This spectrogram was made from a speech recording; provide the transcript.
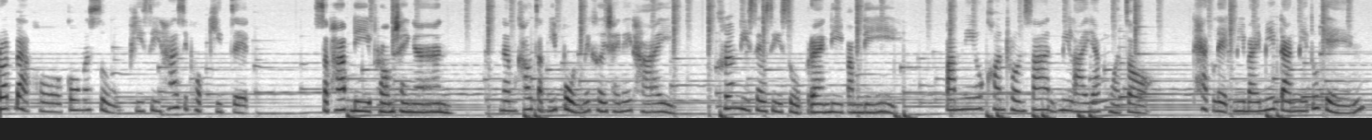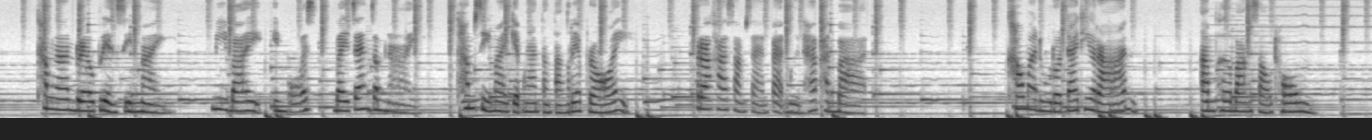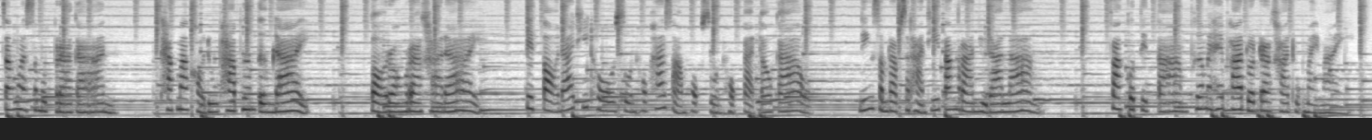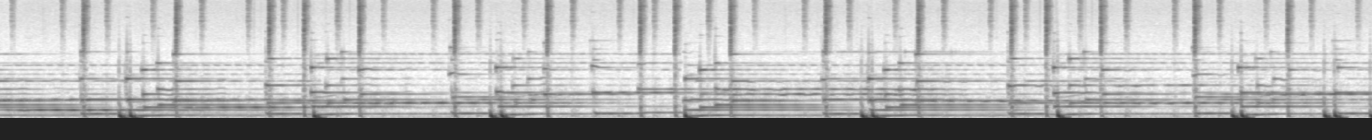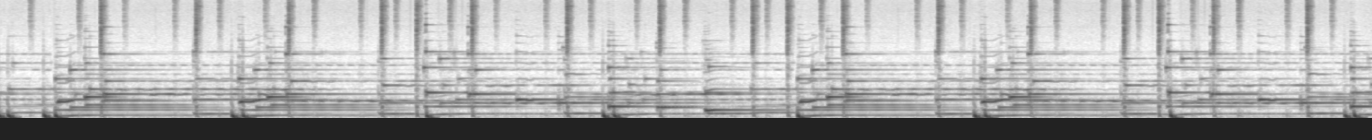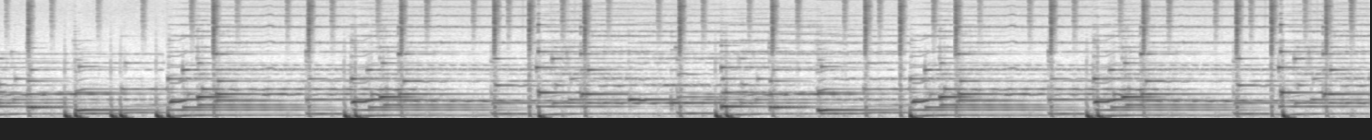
รถแบคโฮโกมาสุ PC 56ขีด7สภาพดีพร้อมใช้งาน นำเข้าจากญี่ปุ่นไม่เคยใช้ในไทย เครื่องดีเซล4สูบแรงดีปั๊มดี ปั๊มนิ้วคอนโทรลสั้นมีลายยักษ์หัวจาะแท็กเหล็กมีใบมีดดันมีตู้เก๋งทำงานเร็วเปลี่ยนซีนใหม่ มีใบ invoice ใบแจ้งจำหน่าย ทำสีใหม่เก็บงานต่างๆ เรียบร้อย ราคา 385,000 บาท เข้ามาดูรถได้ที่ร้าน อำเภอบางเสาธง จังหวัดสมุทรปราการ ทักมาขอดูภาพเพิ่มเติมได้ ต่อรองราคาได้ ติดต่อได้ที่โทร 0653606899 ลิงก์สำหรับสถานที่ตั้งร้านอยู่ด้านล่าง ฝากกดติดตามเพื่อไม่ให้พลาดรถราคาถูกใหม่ ๆ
